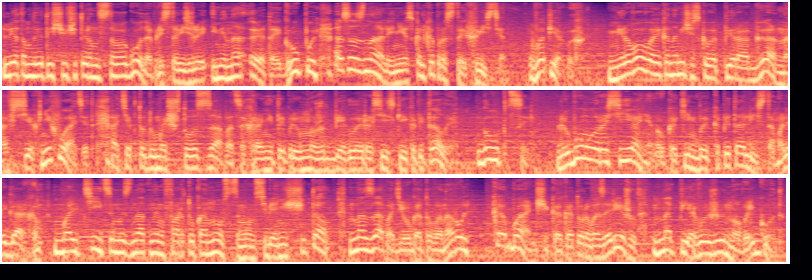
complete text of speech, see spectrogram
Летом 2014 года представители именно этой группы осознали несколько простых истин. Во-первых, мирового экономического пирога на всех не хватит, а те, кто думает, что Запад Запад сохранит и приумножит беглые российские капиталы – глупцы. Любому россиянину, каким бы капиталистом, олигархом, мальтийцем и знатным фартуконосцем он себя не считал, на Западе уготована роль кабанчика, которого зарежут на первый же Новый год.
